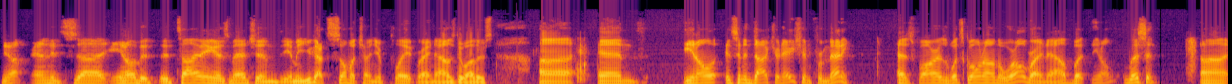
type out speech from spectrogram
Yeah, and it's uh, you know the the timing as mentioned. I mean, you got so much on your plate right now, as do others, uh, and you know, it's an indoctrination for many as far as what's going on in the world right now. But, you know, listen, uh,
